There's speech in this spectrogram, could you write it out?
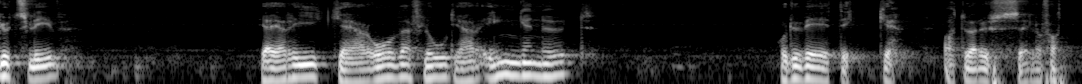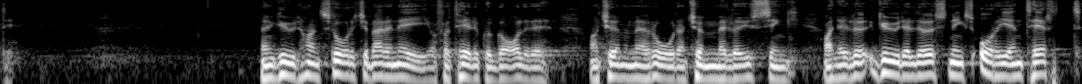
Guds liv. Jeg er rik, jeg har overflod, jeg har ingen nød. Og du vet ikke at du er ussel og fattig. Men Gud han slår ikke bare ned og forteller hvor gale det er. Han kommer med råd, han kommer med løsning. Er, Gud er løsningsorientert.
